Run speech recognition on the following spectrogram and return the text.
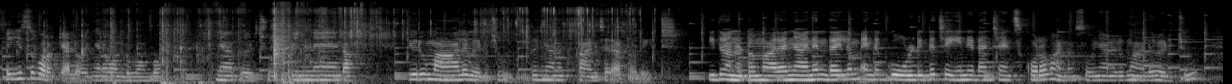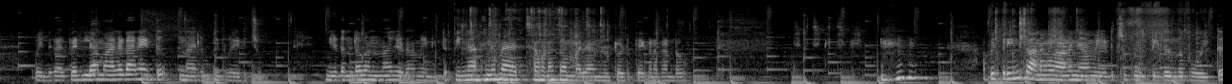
സ്പേസ് കുറയ്ക്കാമല്ലോ ഇങ്ങനെ കൊണ്ടുപോകുമ്പോൾ ഞാൻ അത് മേടിച്ചു. പിന്നെ എന്താ ഈ ഒരു മാല മേടിച്ചു. ഇത് ഞാൻ കാണിച്ചു തരാം കേട്ടോ വെയിറ്റ് ഇതാണ് കേട്ടോ മാല. ഞാൻ എന്തായാലും എന്റെ ഗോൾഡിന്റെ ചെയിൻ ഇടാൻ ചാൻസ് കുറവാണ്. സോ ഞാനൊരു മാല മേടിച്ചു. വലിയ താല്പര്യമില്ല മാല ഇടാനായിട്ട്. എന്നാലും ഇത് മേടിച്ചു. ഇടണ്ട വന്നാൽ ഇടാൻ വേണ്ടിയിട്ട്. പിന്നെ അതിന് മാച്ച് ആവണ കമ്മലാണ് കേട്ടോ എടുത്തേക്കണ കണ്ടോ? അപ്പോൾ ഇത്രയും സാധനങ്ങളാണ് ഞാൻ മേടിച്ച് കൂട്ടിയിട്ട് ഇന്ന് പോയിട്ട്.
